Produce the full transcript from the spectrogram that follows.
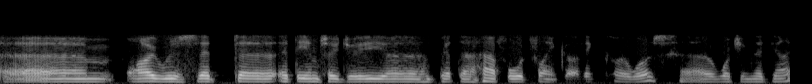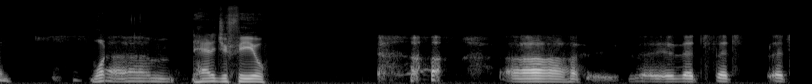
Um, I was at uh, at the MCG uh, at the half forward flank. I think I was uh, watching that game. What? Um, how did you feel? Uh, that's that's that's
